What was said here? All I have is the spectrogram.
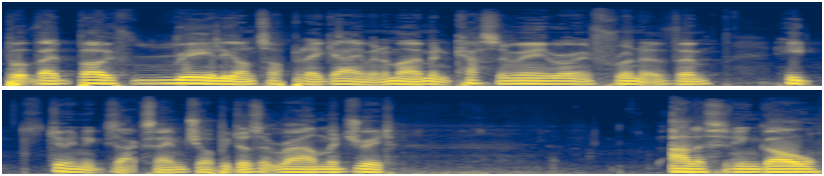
But they're both really on top of their game at the moment. Casemiro in front of them. He's doing the exact same job he does at Real Madrid. Alisson in goal.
